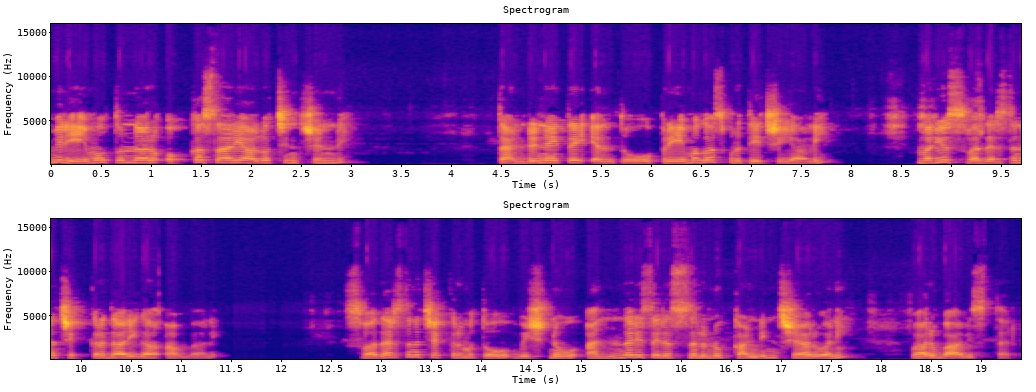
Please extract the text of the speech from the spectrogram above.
మీరు ఏమవుతున్నారో ఒక్కసారి ఆలోచించండి. తండ్రినైతే ఎంతో ప్రేమగా స్మృతి చేయాలి మరియు స్వదర్శన చక్రధారిగా అవ్వాలి. స్వదర్శన చక్రముతో విష్ణువు అందరి శిరస్సులను ఖండించారు అని వారు భావిస్తారు.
